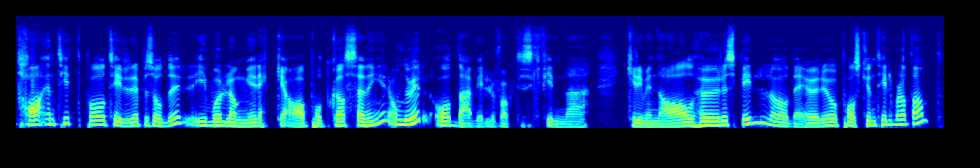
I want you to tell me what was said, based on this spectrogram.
ta en titt på tidligere episoder i vår lange rekke av podkastsendinger, om du vil, og der vil du faktisk finne kriminalhørespill, og det hører jo påsken til, blant annet.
